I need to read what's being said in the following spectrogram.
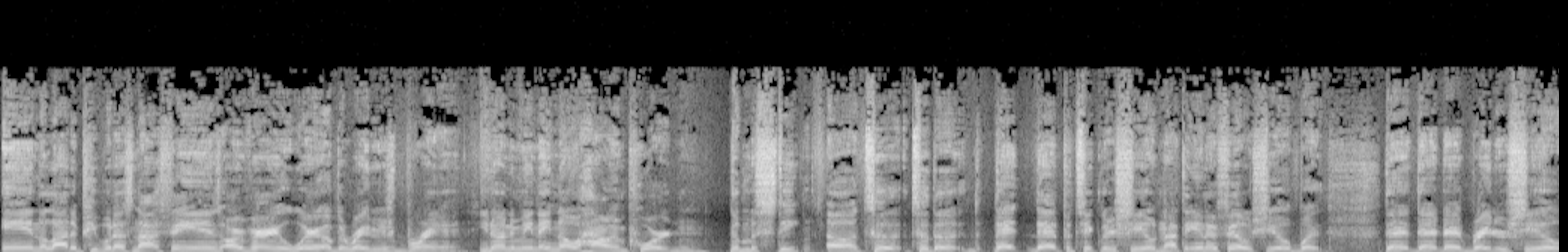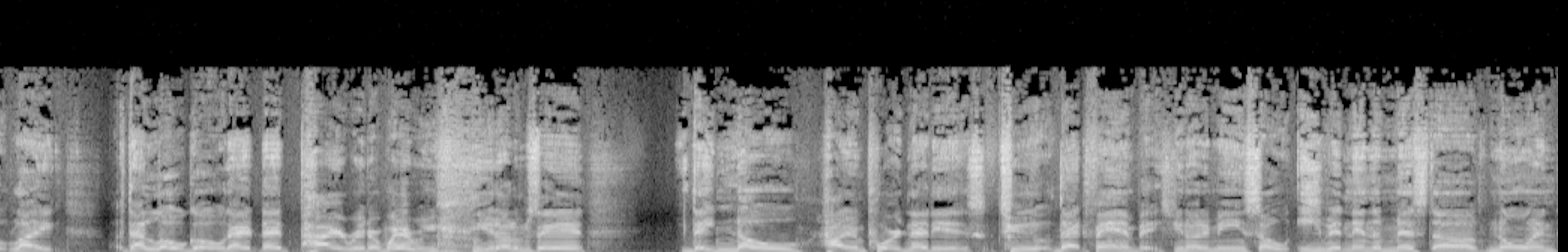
and a lot of people that's not fans are very aware of the Raiders brand. You know what I mean? They know how important the mystique uh, to to the that that particular shield, not the NFL shield, but that that that Raiders shield, like that logo, that that pirate or whatever you, you know what I'm saying. They know how important that is to that fan base. You know what I mean. So even in the midst of knowing,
